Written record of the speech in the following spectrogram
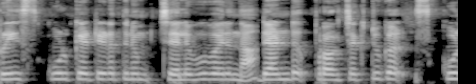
പ്രീ സ്കൂൾ കെട്ടിടത്തിനും ചെലവ് വരുന്ന രണ്ട് പ്രൊജക്ടുകൾ സ്കൂൾ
